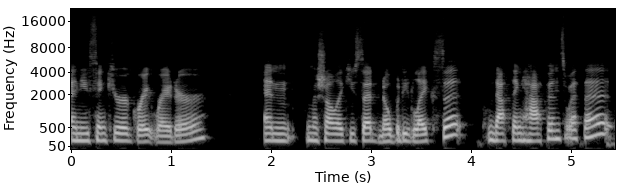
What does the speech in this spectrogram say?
and you think you're a great writer and michelle like you said nobody likes it nothing happens with it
